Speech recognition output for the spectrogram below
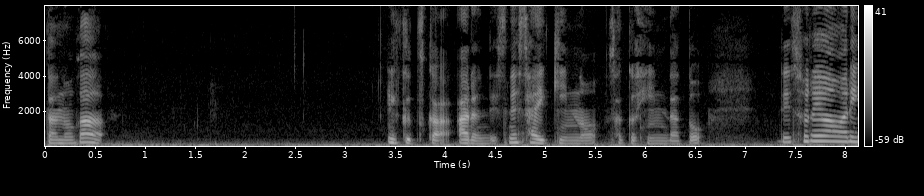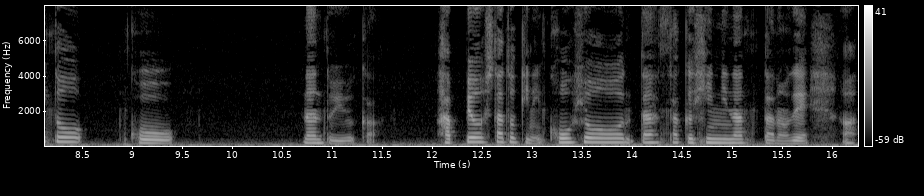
たのがいくつかあるんですね最近の作品だと。でそれは割とこう何というか発表した時に好評な作品になったのであ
